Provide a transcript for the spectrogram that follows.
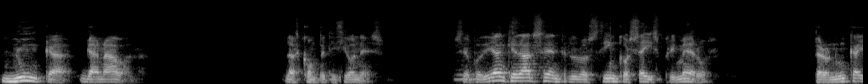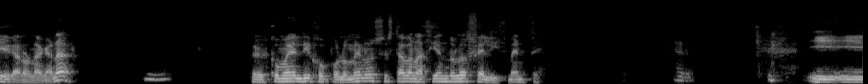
nunca ganaban las competiciones. Se podían quedarse entre los cinco o seis primeros, pero nunca llegaron a ganar. Pero es como él dijo, por lo menos estaban haciéndolo felizmente. Claro. Y,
